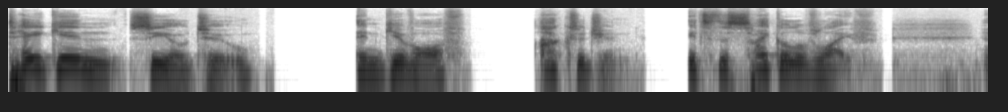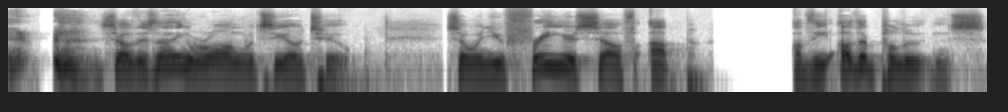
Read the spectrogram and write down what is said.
take in CO2 and give off oxygen. It's the cycle of life. so there's nothing wrong with CO2. So when you free yourself up of the other pollutants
